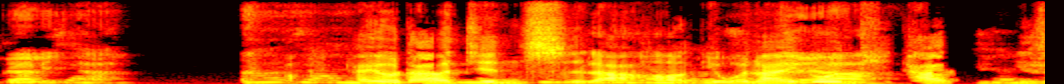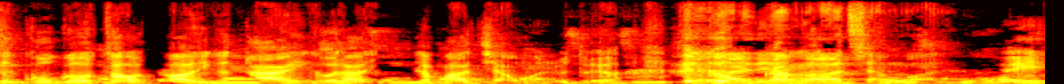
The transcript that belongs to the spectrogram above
不要理他。他有他的坚持啦，哈！你问他一个问题，他一直 Google 找到一个答案以后，他一定要把它讲完就对了。那个刚把它讲完，哎，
